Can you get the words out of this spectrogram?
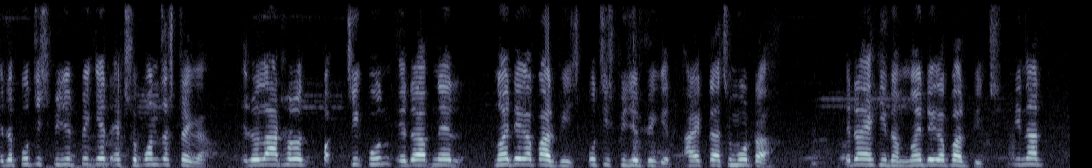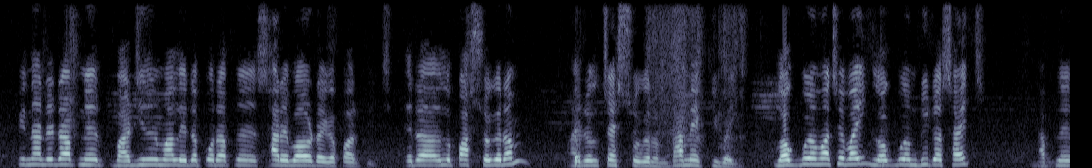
এটা পঁচিশ পিসের প্যাকেট একশো পঞ্চাশ টাকা। এটা হলো আঠারো চিকুন, এটা আপনার নয় টাকা পার পিস পঁচিশ পিসের প্যাকেট আর একটা আছে মোটা, এটা একই দাম, নয় টাকা পার পিস পিনাট পিনাট এটা আপনার ভার্জিনের মাল, এটা পরে আপনার সাড়ে বারো টাকা পার পিস এটা হলো পাঁচশো গ্রাম, আর এটা হলো চারশো গ্রাম। দাম একই ভাই। লক বয়ম আছে ভাই লক বয়ম দুইটা সাইজ আপনার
